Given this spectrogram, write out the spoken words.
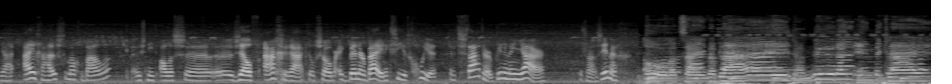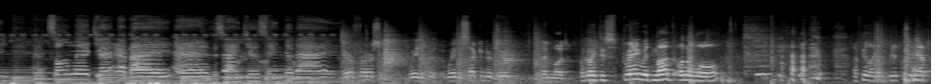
je eigen huis te mogen bouwen. Ik heb heus niet alles uh, zelf aangeraakt of zo, maar ik ben erbij en ik zie het goede. En het staat er binnen een jaar. Dat is waanzinnig. Oh, wat zijn we blij, de muren in de klei. Het zonnetje erbij en de zwijntjes in de wei. Here first, wait a, bit, wait a second or two, then mud. I'm going to spray with mud on a wall. I feel like a bit inept.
